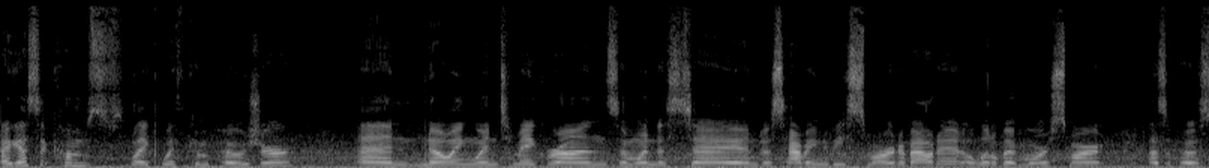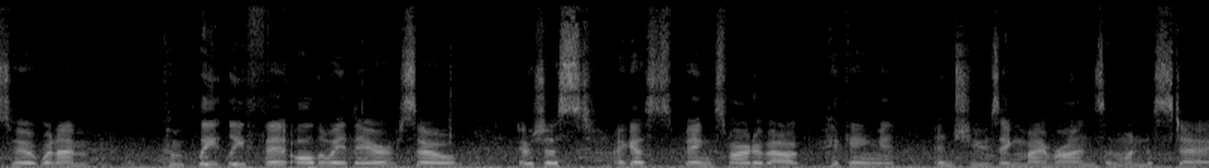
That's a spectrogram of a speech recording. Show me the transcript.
I guess it comes like with composure and knowing when to make runs and when to stay and just having to be smart about it, a little bit more smart as opposed to when I'm completely fit all the way there. So it was just, I guess, being smart about picking and choosing my runs and when to stay.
